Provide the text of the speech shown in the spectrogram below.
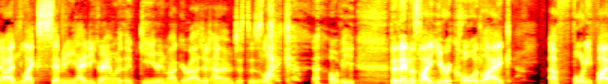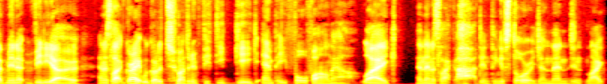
you know, I had like 70, 80 grand worth of gear in my garage at home just as like a hobby. But then it was like you record like a 45 minute video and it's like, great, we've got a 250 gig MP4 file now. Like, and then it's like, oh, I didn't think of storage. And then didn't like,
